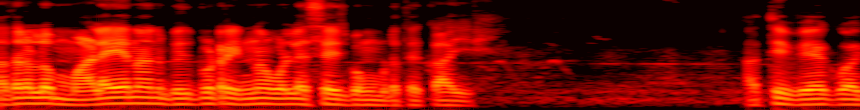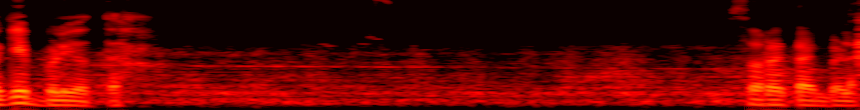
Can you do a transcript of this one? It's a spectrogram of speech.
ಅದರಲ್ಲೂ ಮಳೆ ಏನಾದ್ರು ಬಿದ್ದುಬಿಟ್ರೆ ಇನ್ನೂ ಒಳ್ಳೆ ಸೈಜ್ ಬಂದ್ಬಿಡುತ್ತೆ ಕಾಯಿ. ಅತಿ ವೇಗವಾಗಿ ಬೆಳೆಯುತ್ತೆ. ಸೊರೆಕಾಯಿ ಬೆಳೆ.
